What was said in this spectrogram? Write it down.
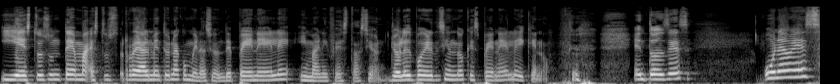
Y esto es un tema, esto es realmente una combinación de PNL y manifestación. Yo les voy a ir diciendo que es PNL y que no. Entonces, una vez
